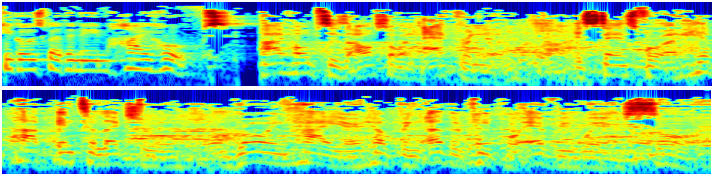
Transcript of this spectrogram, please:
He goes by the name High Hopes. High Hopes is also an acronym. It stands for a hip hop intellectual growing higher, helping other people everywhere soar.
